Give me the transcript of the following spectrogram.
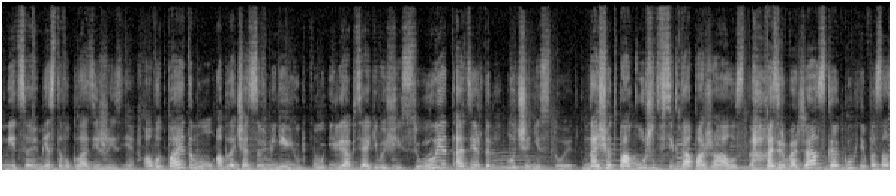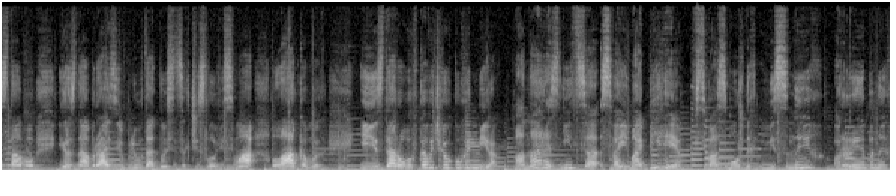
имеет свое место в укладе жизни. А вот поэтому облачаться в мини-юбку или обтягивающий силуэт одежды лучше не стоит. Насчет покушать всегда пожалуйста. Азербайджанская кухня по составу и разнообразию блюд относится к числу весьма лакомых и здоровых в кавычках кухонь мира. Она разнится своим обилием всевозможных мясных, рыбных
